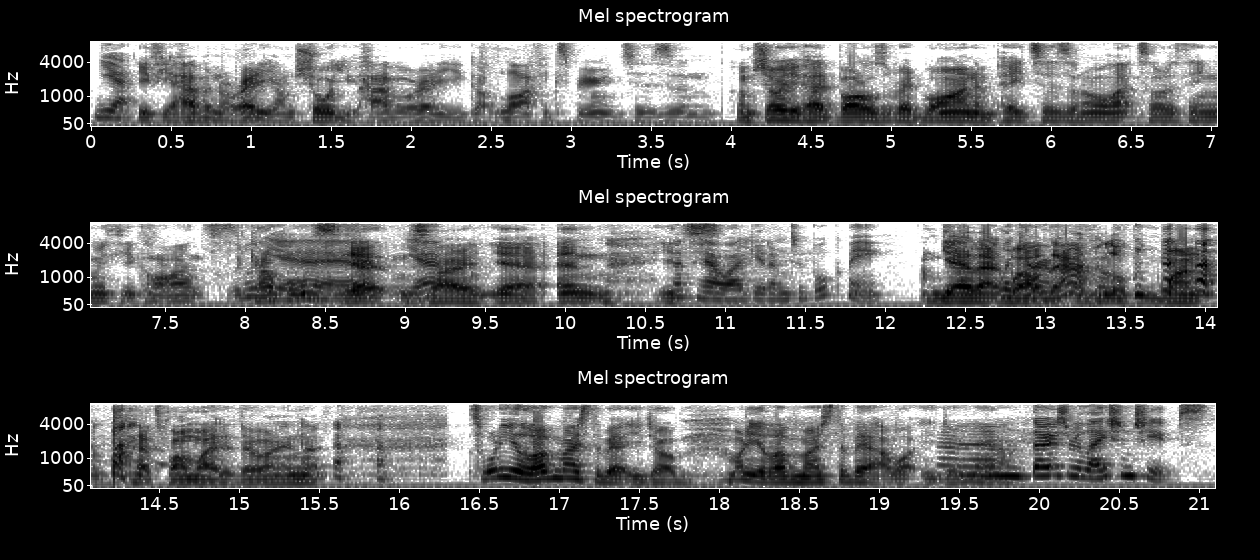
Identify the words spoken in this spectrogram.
Yeah. If you haven't already, I'm sure you have already. You've got life experiences, and I'm sure you've had bottles of red wine and pizzas and all that sort of thing with your clients, the couples. Yeah. yeah. So yeah, and that's how I get them to book me. Yeah, that well, that, look, one that's one way to do it, isn't it? So, what do you love most about your job? What do you love most about what you do Um, now? those relationships.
